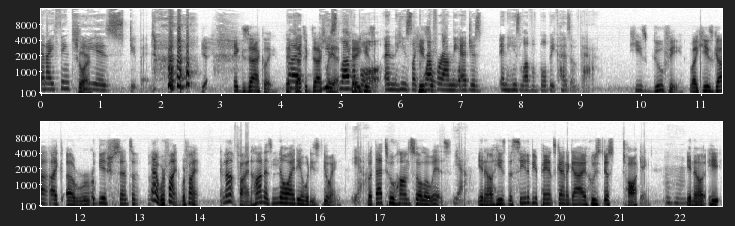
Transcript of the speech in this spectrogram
and I think Sure. he is stupid. yeah, exactly. But That's exactly he's it. okay? lovable, and he's like he's rough lo- around the edges, and he's lovable because of that. he's goofy. Like he's got like a roguish sense of yeah, we're fine, we're fine. Not fine. Han has no idea what he's doing. Yeah. But that's who Han Solo is. yeah. You know, he's the seat of your pants kind of guy who's just talking. Mm-hmm. You know, he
